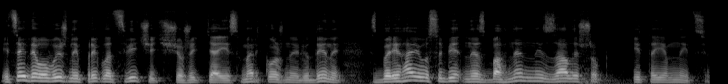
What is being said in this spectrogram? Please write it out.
І цей дивовижний приклад свідчить, що життя і смерть кожної людини зберігає у собі незбагненний залишок і таємницю.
